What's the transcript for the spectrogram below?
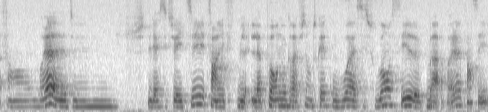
enfin voilà de- la sexualité enfin la, la pornographie en tout cas qu'on voit assez souvent c'est euh, bah voilà enfin c'est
